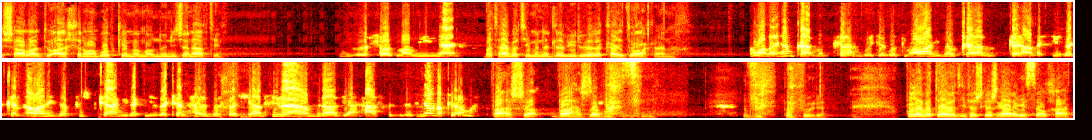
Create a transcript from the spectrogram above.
ئیشاڵات دوعای خێرمان بۆ بکەین بە مەمنونی جەناافتی شادمامی نه بە تایبەتی منت لەبییر وێ لە کاری دوعاکانە وڵی هەم کارم کارم بۆیتە گوتمەوانی لەو کار کەکەن ئەوانی لە پشت کامی لە ئیزەکەن هەر دەسەرشیان سیدا مرازیان حافز لە دنیا لە قیامە باشە باشە بپورە بڵێ بە تایبەتی پێشکەشگارەکەی سەوخات.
